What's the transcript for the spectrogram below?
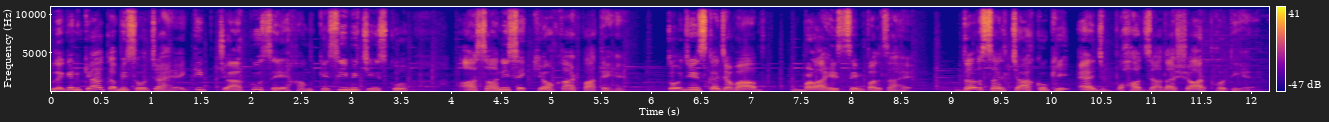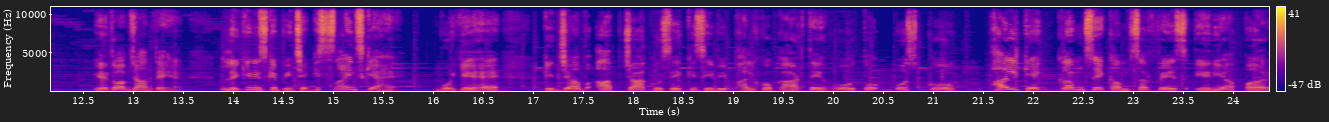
लेकिन क्या कभी सोचा है कि चाकू से हम किसी भी चीज़ को आसानी से क्यों काट पाते हैं? तो जी, इसका जवाब बड़ा ही सिंपल सा है। दरअसल चाकू की एज बहुत ज़्यादा शार्प होती है। ये तो आप जानते हैं, लेकिन इसके पीछे की साइंस क्या है? वो ये है कि जब आप चाकू से किसी भी फल को काटते हो तो उसको फल के कम से कम सरफेस एरिया पर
